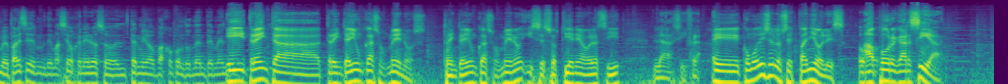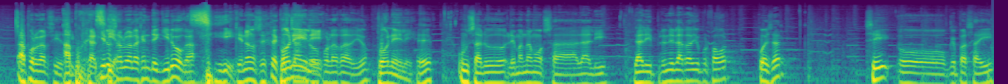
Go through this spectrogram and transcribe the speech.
me parece demasiado generoso el término bajó contundentemente. Y 30, 31 casos menos. 31 casos menos y se sostiene ahora sí la cifra. Eh, como dicen los españoles, Ojo. a por García. Ah, por García. Ah, sí. por García. Quiero saludar a la gente de Quiroga, Sí. que no nos está escuchando Ponele. por la radio. Ponele. ¿eh? Un saludo, le mandamos a Lali. Lali, prende la radio, por favor. ¿Puede ser? ¿Sí? ¿O qué pasa ahí?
